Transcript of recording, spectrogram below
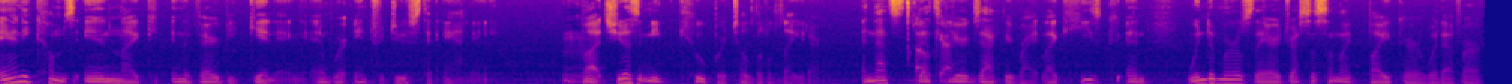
Annie comes in like in the very beginning, and we're introduced to Annie, Mhm. but she doesn't meet Cooper till a little later. And that's that's Okay. you're exactly right. Like he's and Windom Earle's there, dressed as some like biker or whatever.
